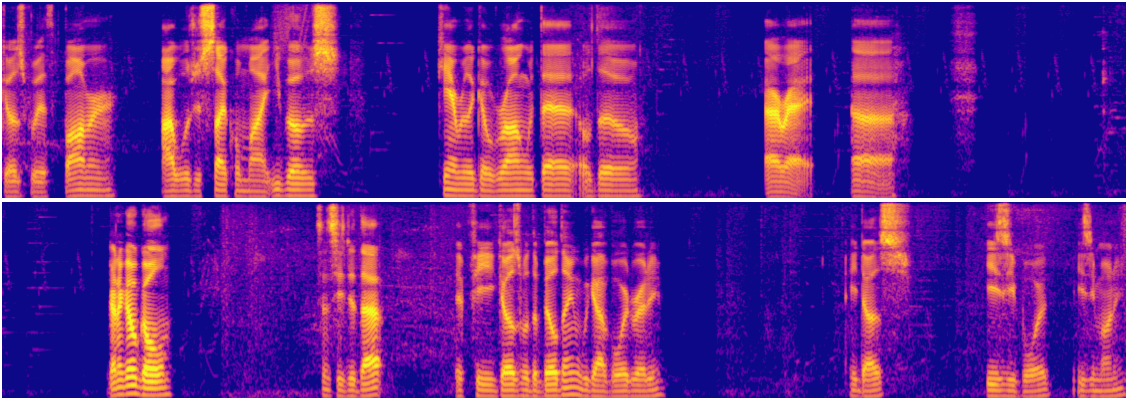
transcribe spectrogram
Goes with Bomber. I will just cycle my Evos. Can't really go wrong with that, although Alright. Uh Gonna go Golem. Since he did that. If he goes with the building, we got Void ready. He does. Easy Void. Easy money.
